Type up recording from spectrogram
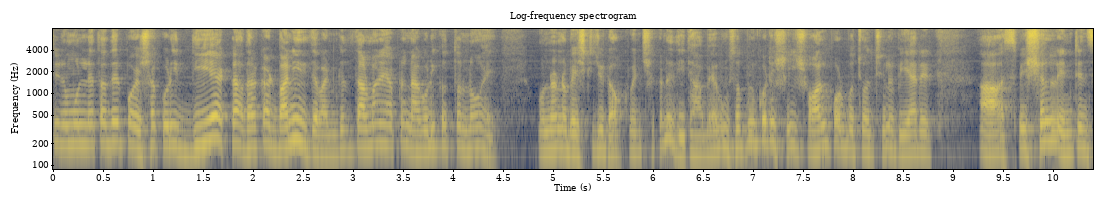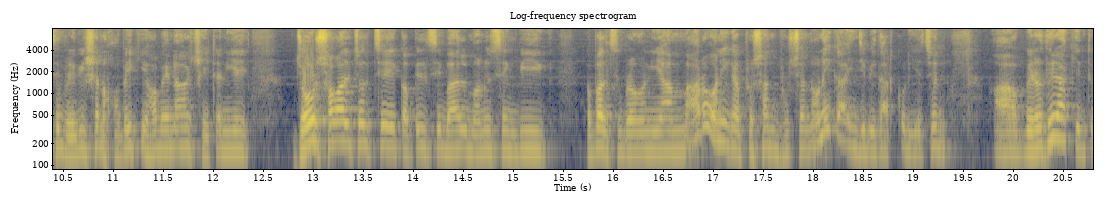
তৃণমূল নেতাদের পয়সা করি দিয়ে একটা আধার কার্ড বানিয়ে দিতে পারেন। কিন্তু তার মানে আপনার নাগরিকত্ব নয়। অন্যান্য বেশ কিছু ডকুমেন্ট সেখানে দিতে হবে এবং সুপ্রিম কোর্টে সেই সওয়াল পর্ব চলছিল। বিহারের স্পেশাল ইন্টেন্সিভ রিভিশন হবে কি হবে না, সেটা নিয়ে জোর সওয়াল চলছে। কপিল সিবাল, মনু সিংভি গোপাল সুব্রমণিয়াম আরও অনেক প্রশান্ত ভূষণ, অনেক আইনজীবী দাঁড় করিয়েছেন। বিরোধীরা কিন্তু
